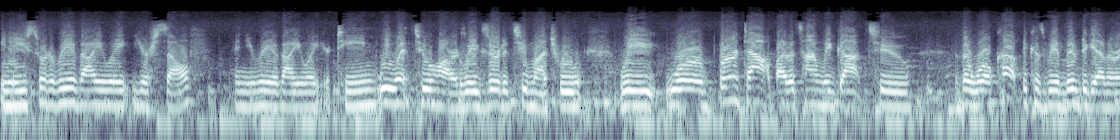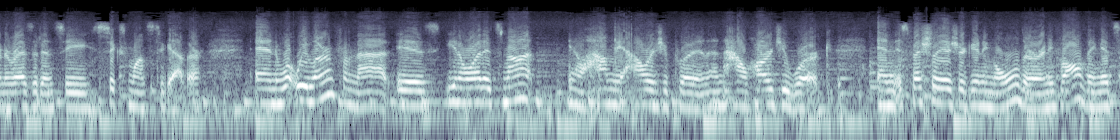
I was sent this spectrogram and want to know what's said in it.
you know, you sort of reevaluate yourself and you reevaluate your team. We went too hard. We exerted too much. We, we were burnt out by the time we got to the World Cup because we had lived together in a residency six months together. And what we learned from that is, you know what, it's not, you know, how many hours you put in and how hard you work. And especially as you're getting older and evolving, it's,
